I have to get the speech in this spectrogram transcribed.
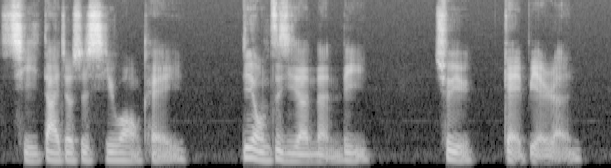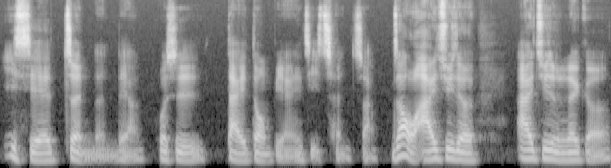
期待就是希望我可以利用自己的能力去给别人一些正能量，或是带动别人一起成长。你知道我 IG 的 IG 的那个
